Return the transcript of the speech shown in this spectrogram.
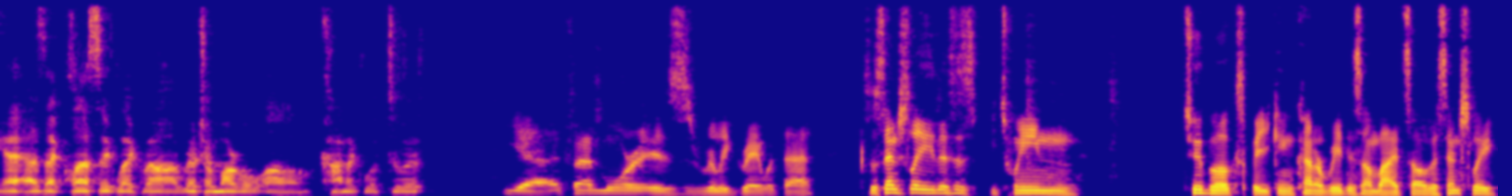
Yeah, it has that classic like uh, retro Marvel uh, comic look to it. Yeah, and Tradd Moore is really great with that. So essentially, this is between two books, but you can kind of read this on by itself. Essentially,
